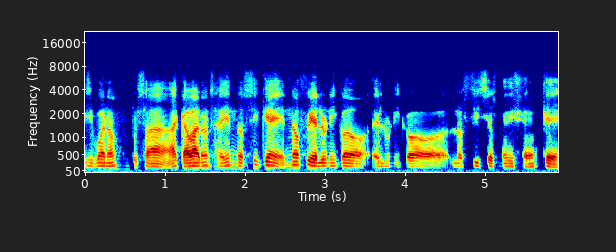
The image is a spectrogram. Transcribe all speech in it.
y bueno, pues a- acabaron saliendo. Sí que no fui el único, el único, los fisios me dijeron que,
